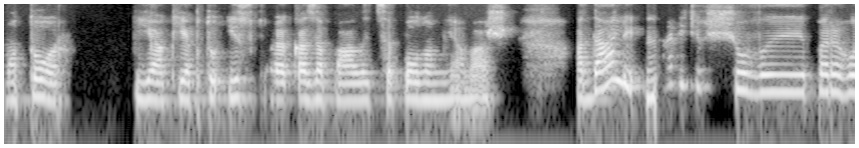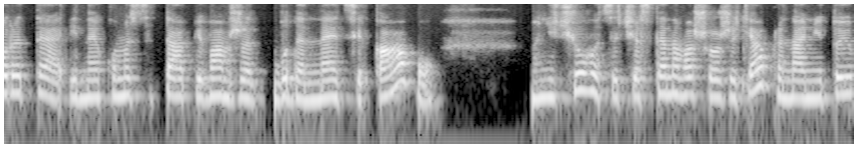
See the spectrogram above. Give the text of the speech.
мотор, як, як ту іскру, яка запалить це полум'я ваше. А далі, навіть якщо ви перегорите і на якомусь етапі вам вже буде нецікаво, ну нічого, це частина вашого життя, принаймні той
